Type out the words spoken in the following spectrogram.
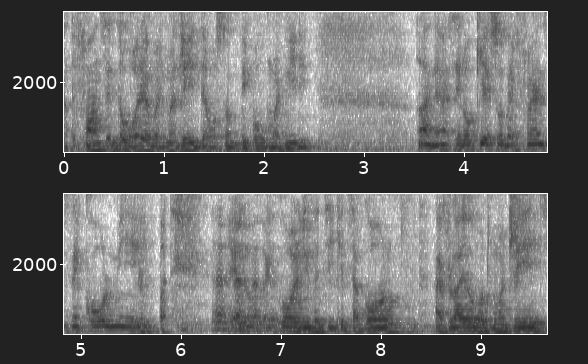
at the fan center or whatever in Madrid. There were some people who might need it." And then I said, okay, so the friends, they call me, but hey, look, I called you, the tickets are gone. I fly over to Madrid,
